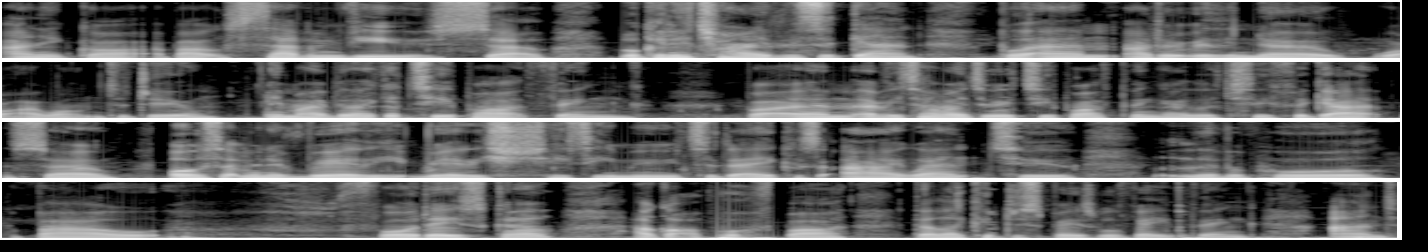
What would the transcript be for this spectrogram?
and it got about seven views so we're gonna try this again but um i don't really know what i want to do it might be like a two-part thing but um, every time I do a two-part thing, I literally forget. So, also I'm in a really, really shitty mood today because I went to Liverpool about four days ago, I got a puff bar. They're like a disposable vape thing. And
